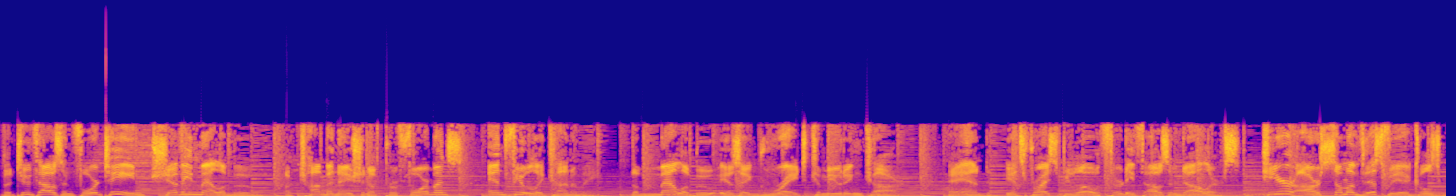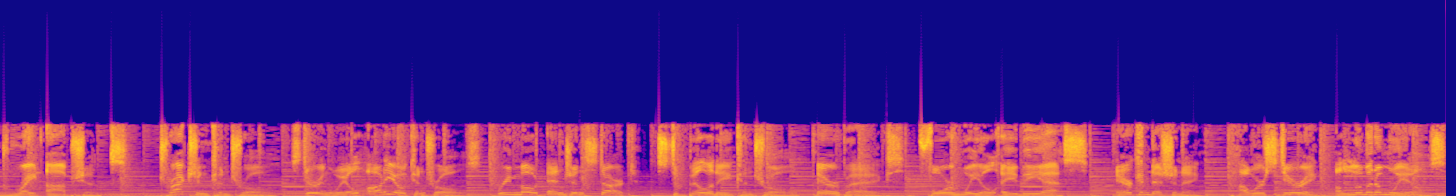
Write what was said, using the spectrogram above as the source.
The 2014 Chevy Malibu, a combination of performance and fuel economy. The Malibu is a great commuting car and it's priced below $30,000. Here are some of this vehicle's great options. Traction control, steering wheel audio controls, remote engine start, stability control, airbags, four-wheel ABS, air conditioning, power steering, aluminum wheels,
